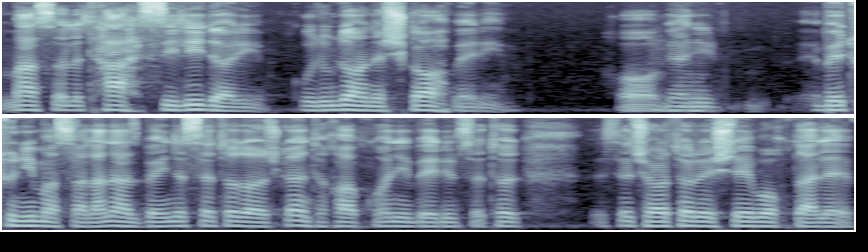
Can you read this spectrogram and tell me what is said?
مسائل تحصیلی داریم. کدوم دانشگاه بریم. خب یعنی بتونیم مثلا از بین سه تا دانشگاه انتخاب کنیم بریم سه تا سه چهار تا رشته مختلف.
